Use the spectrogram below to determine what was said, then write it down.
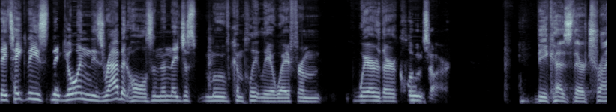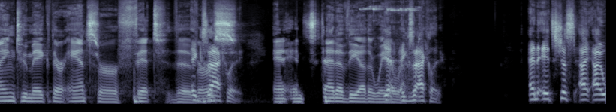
They take these, they go in these rabbit holes and then they just move completely away from where their clues are. because they're trying to make their answer fit the verse Exactly. and, instead of the other way yeah, around. exactly. And it's just I I,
